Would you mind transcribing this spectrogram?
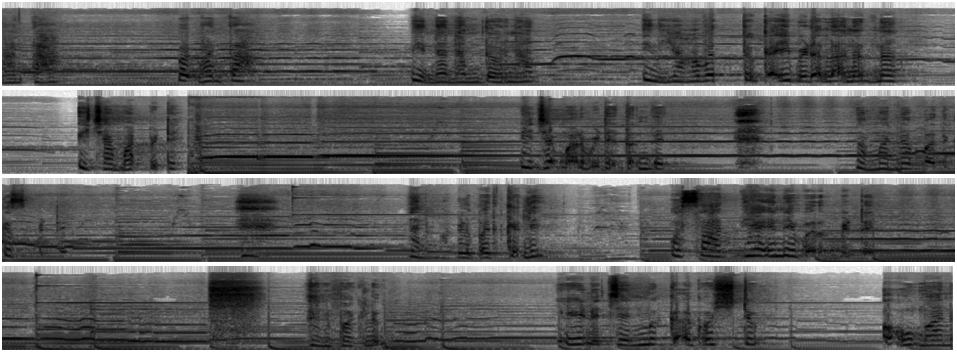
ಭಗವಂತ ಭಗವಂತ, ನಿನ್ನ ನಮ್ದವ್ರನ್ನ ನೀನು ಯಾವತ್ತೂ ಕೈ ಬಿಡಲ್ಲ ಅನ್ನೋದನ್ನ ನಿಜ ಮಾಡಿಬಿಟ್ಟೆ. ನಿಜ ಮಾಡಿಬಿಟ್ಟೆ ತಂದೆ. ನಮ್ಮನ್ನ ಬದುಕಿಸ್ಬಿಟ್ಟೆ. ನನ್ನ ಮಗಳು ಬದುಕಲಿ ಹೊಸ ಅಧ್ಯಾಯನೇ ಬರೆದ್ಬಿಟ್ಟೆ. ನನ್ನ ಮಗಳು ಏಳು ಜನ್ಮಕ್ಕಾಗೋಷ್ಟು ಅವಮಾನ,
